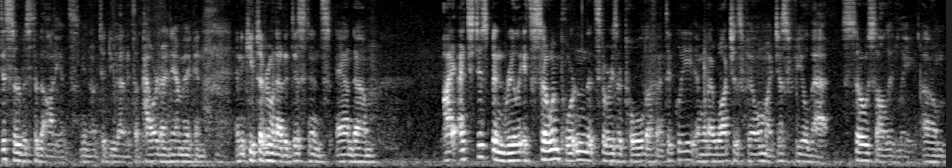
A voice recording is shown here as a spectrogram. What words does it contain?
disservice to the audience, you know, to do that. It's a power dynamic and and it keeps everyone at a distance and. Um, I, it's just been really, it's so important that stories are told authentically. And when I watch his film, I just feel that so solidly. Um,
